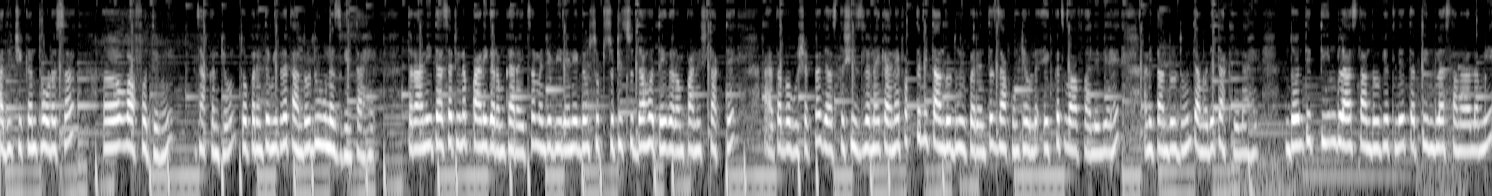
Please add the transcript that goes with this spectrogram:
आधी चिकन थोडंसं वाफवते मी. झाकण ठेवून. तोपर्यंत मी इकडे तांदूळ धुवूनच घेत आहे. तर आणि त्यासाठी ना पाणी गरम करायचं. म्हणजे बिर्याणी एकदम सुटसुटीतसुद्धा होते. गरम पाणीच टाकते. आता बघू शकता जास्त शिजलं नाही काय नाही. फक्त मी तांदूळ धुईपर्यंत झाकून ठेवलं. एकच वाफ आलेली आहे आणि तांदूळ धुवून त्यामध्ये टाकलेलं आहे. दोन ते तीन ग्लास तांदूळ घेतले तर तीन ग्लास तांदळाला मी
